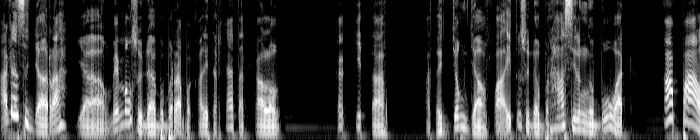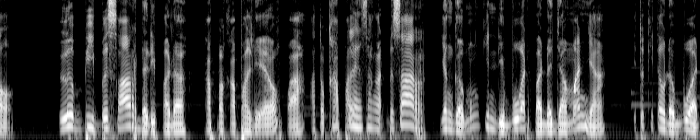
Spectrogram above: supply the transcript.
ada sejarah yang memang sudah beberapa kali tercatat kalau kita atau Jong Java itu sudah berhasil ngebuat kapal lebih besar daripada kapal-kapal di Eropa atau kapal yang sangat besar yang gak mungkin dibuat pada zamannya itu kita udah buat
